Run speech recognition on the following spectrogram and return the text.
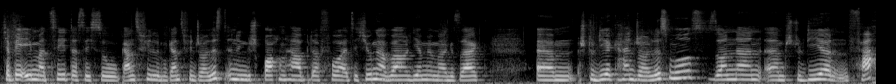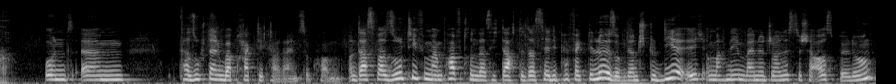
ich habe ja eben erzählt, dass ich so ganz viele mit ganz vielen JournalistInnen gesprochen habe davor, als ich jünger war und die haben mir mal gesagt, ähm, studiere keinen Journalismus, sondern ähm, studiere ein Fach und ähm, versuche dann über Praktika reinzukommen. Und das war so tief in meinem Kopf drin, dass ich dachte, das ist ja die perfekte Lösung. Dann studiere ich und mache nebenbei eine journalistische Ausbildung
